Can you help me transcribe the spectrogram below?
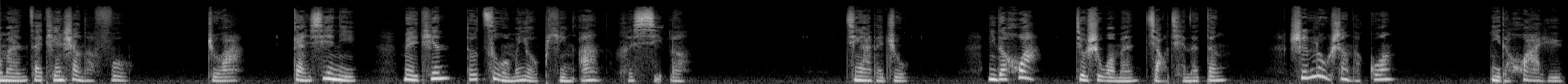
我们在天上的父，主啊，感谢你每天都赐我们有平安和喜乐。亲爱的主，你的话就是我们脚前的灯，是路上的光。你的话语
